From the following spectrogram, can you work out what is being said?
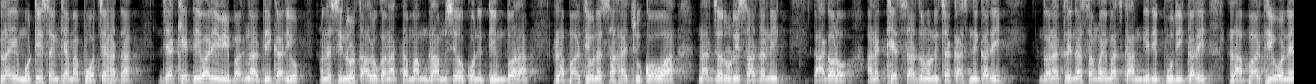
લઈ મોટી સંખ્યામાં પહોંચ્યા હતા. જ્યાં ખેતીવાડી વિભાગના અધિકારીઓ અને સિનોર તાલુકાના તમામ ગ્રામ સેવકોની ટીમ દ્વારા લાભાર્થીઓને સહાય ચૂકવવાના જરૂરી સાધનની કાગળો અને ખેત સાધનોની ચકાસણી કરી ગણતરીના સમયમાં જ કામગીરી પૂરી કરી લાભાર્થીઓને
